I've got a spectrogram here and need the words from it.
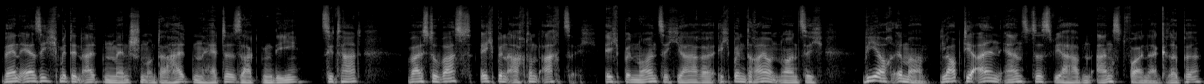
Wenn er sich mit den alten Menschen unterhalten hätte, sagten die, Zitat, Weißt du was, ich bin 88, ich bin 90 Jahre, ich bin 93, wie auch immer, glaubt ihr allen Ernstes, wir haben Angst vor einer Grippe?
